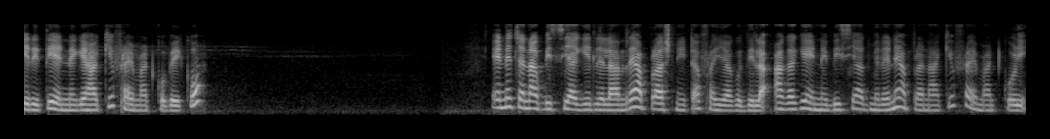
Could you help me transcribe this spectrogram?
ಈ ರೀತಿ ಎಣ್ಣೆಗೆ ಹಾಕಿ ಫ್ರೈ ಮಾಡ್ಕೋಬೇಕು. ಎಣ್ಣೆ ಚೆನ್ನಾಗಿ ಬಿಸಿ ಆಗಿರಲಿಲ್ಲ ಅಂದರೆ ಹಪ್ಪಳ ಅಷ್ಟು ನೀಟಾಗಿ ಫ್ರೈ ಆಗೋದಿಲ್ಲ. ಹಾಗಾಗಿ ಎಣ್ಣೆ ಬಿಸಿ ಆದಮೇಲೆ ಹಪ್ಪಳನ ಹಾಕಿ ಫ್ರೈ ಮಾಡ್ಕೊಳ್ಳಿ.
